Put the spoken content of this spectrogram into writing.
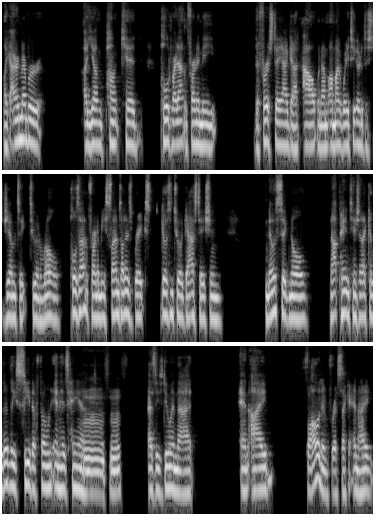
like, I remember a young punk kid pulled right out in front of me the first day I got out when I'm on my way to go to this gym to, to enroll, pulls out in front of me, slams on his brakes, goes into a gas station, no signal, not paying attention. I could literally see the phone in his hand mm-hmm. as he's doing that. And I followed him for a second and I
